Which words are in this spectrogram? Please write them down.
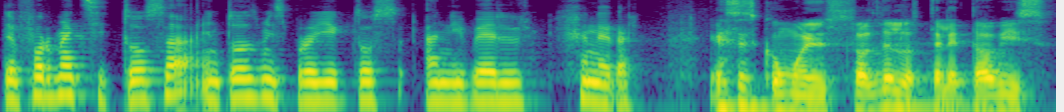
de forma exitosa en todos mis proyectos a nivel general? Ese es como el sol de los Teletubbies,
